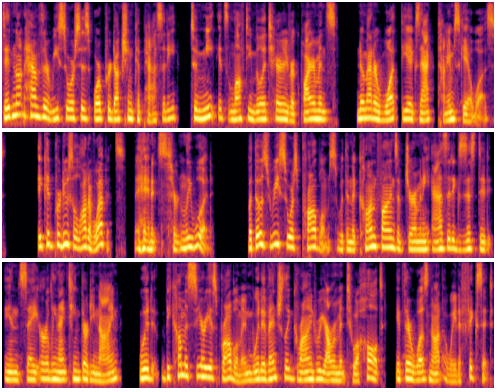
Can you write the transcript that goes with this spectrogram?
did not have the resources or production capacity to meet its lofty military requirements, no matter what the exact timescale was. It could produce a lot of weapons, and it certainly would. But those resource problems within the confines of Germany as it existed in, say, early 1939 would become a serious problem and would eventually grind rearmament to a halt if there was not a way to fix it.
